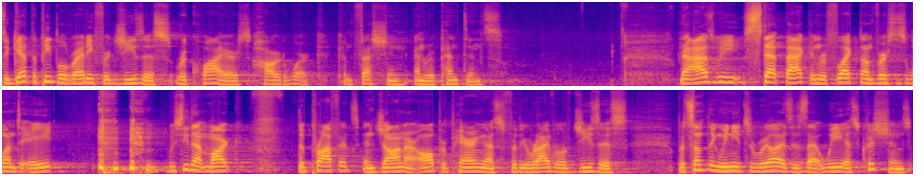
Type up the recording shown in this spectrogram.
to get the people ready for Jesus requires hard work, confession, and repentance. Now, as we step back and reflect on verses 1 to 8, we see that Mark, the prophets, and John are all preparing us for the arrival of Jesus. But something we need to realize is that we as Christians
